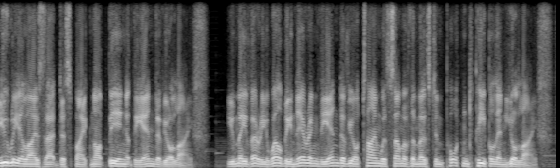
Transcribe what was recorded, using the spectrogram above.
you realize that despite not being at the end of your life, you may very well be nearing the end of your time with some of the most important people in your life.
